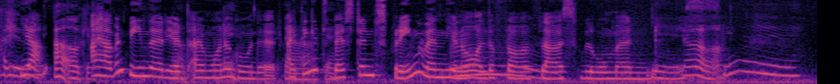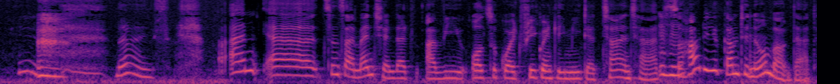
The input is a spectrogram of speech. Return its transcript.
Have you? Yeah. been- Ah, okay. I haven't been there yet. Ah, I want to okay. go there. I Ah, think it's okay. best in spring when you know all the flowers bloom and Yes. yeah. Yes. nice. And uh, since I mentioned that uh, we also quite frequently meet at Chai and Chat, Mm-hmm. so how do you come to know about that?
